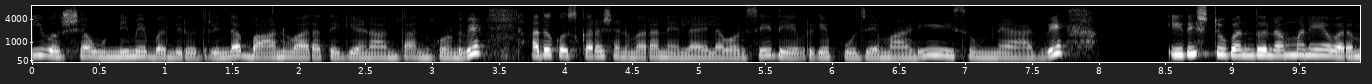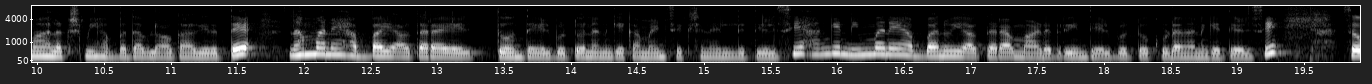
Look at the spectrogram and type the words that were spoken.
ಈ ವರ್ಷ ಹುಣ್ಣಿಮೆ ಬಂದಿರೋದ್ರಿಂದ ಭಾನುವಾರ ತೆಗಿಯೋಣ ಅಂತ ಅಂದ್ಕೊಂಡ್ವಿ ಅದಕ್ಕೋಸ್ಕರ ಶನಿವಾರ ನೆಲ ಎಲ್ಲ ಒರೆಸಿ ದೇವರಿಗೆ ಪೂಜೆ ಮಾಡಿ ಸುಮ್ಮನೆ ಆದ್ವಿ. ಇದಿಷ್ಟು ಬಂದು ನಮ್ಮನೆಯ ವರಮಹಾಲಕ್ಷ್ಮಿ ಹಬ್ಬದ ವ್ಲಾಗ್ ಆಗಿರುತ್ತೆ. ನಮ್ಮನೆ ಹಬ್ಬ ಯಾವ ಥರ ಇತ್ತು ಅಂತ ಹೇಳ್ಬಿಟ್ಟು ನನಗೆ ಕಮೆಂಟ್ ಸೆಕ್ಷನಲ್ಲಿ ತಿಳಿಸಿ. ಹಾಗೆ ನಿಮ್ಮನೆ ಹಬ್ಬನೂ ಯಾವ ಥರ ಮಾಡಿದ್ರಿ ಅಂತ ಹೇಳ್ಬಿಟ್ಟು ಕೂಡ ನನಗೆ ತಿಳಿಸಿ. ಸೊ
